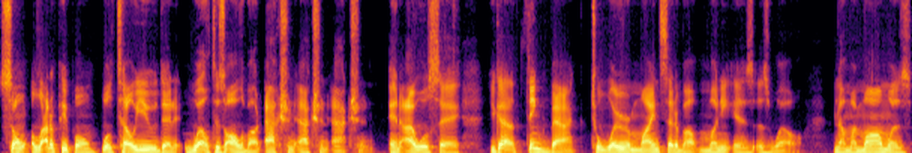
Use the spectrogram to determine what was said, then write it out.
So a lot of people will tell you that wealth is all about action, action, action. And I will say, you got to think back to where your mindset about money is as well. Now, my mom was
